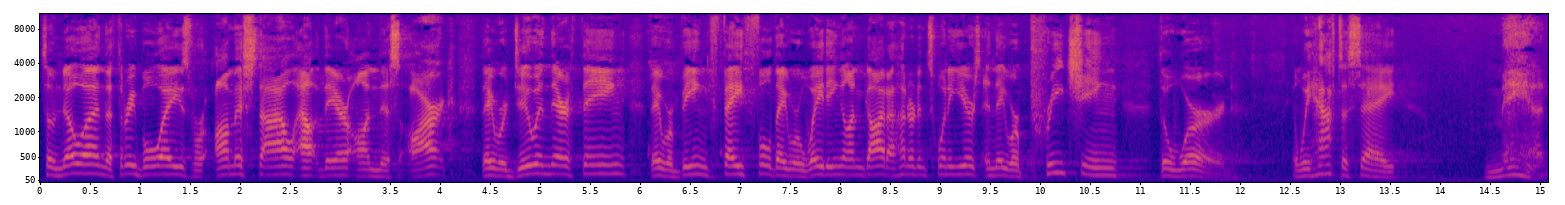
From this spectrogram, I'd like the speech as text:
So Noah and the three boys were Amish style out there on this ark. They were doing their thing. They were being faithful. They were waiting on God 120 years and they were preaching the word. And we have to say, man,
